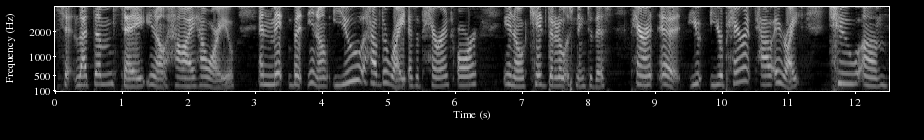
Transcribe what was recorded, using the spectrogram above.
say, let them say, you know, hi, how are you? And ma- but you know, you have the right as a parent or you know, kids that are listening to this, parent, uh, you your parents have a right to um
